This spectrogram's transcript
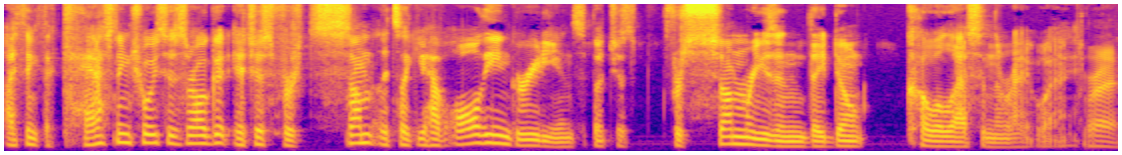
I think the casting choices are all good. It's just for some, it's like you have all the ingredients, but just for some reason they don't coalesce in the right way. Right.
